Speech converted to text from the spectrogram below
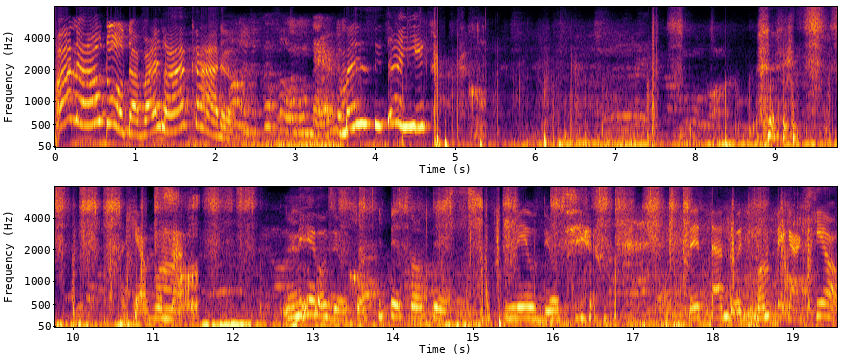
Ah, não, Duda. Vai lá, cara. Mas e daí, cara? aqui, ó, vou matar. Meu Deus do céu, que pessoa feia. Meu Deus do céu. Você tá doido. Vamos pegar aqui, ó.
